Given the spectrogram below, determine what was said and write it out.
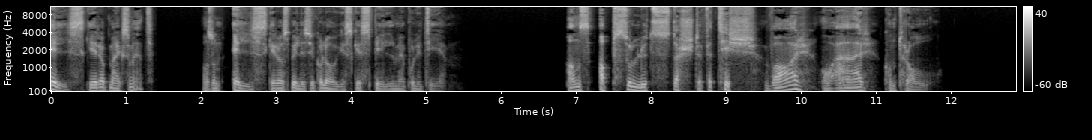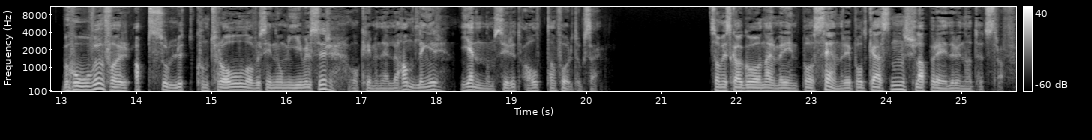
elsker oppmerksomhet og som elsker å spille psykologiske spill med politiet. Hans absolutt største fetisj var og er kontroll. Behovet for absolutt kontroll over sine omgivelser og kriminelle handlinger gjennomsyret alt han foretok seg. Som vi skal gå nærmere inn på senere i podkasten, slapp Raider unna dødsstraff.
